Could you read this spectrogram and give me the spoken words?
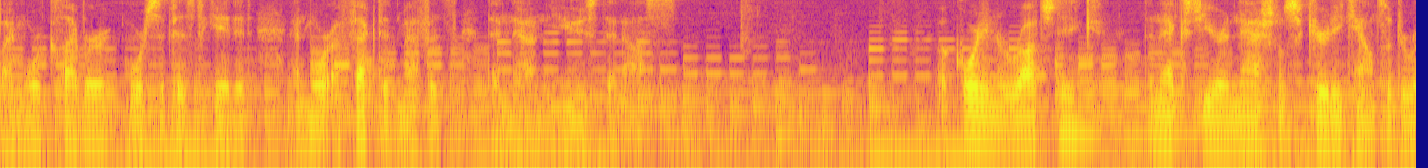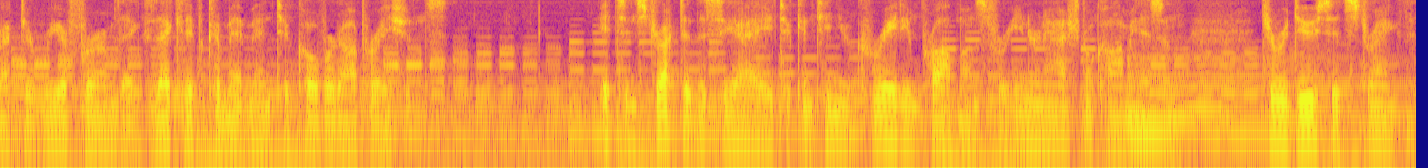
by more clever, more sophisticated, and more effective methods than the unused in us. According to Rositzke, the next year a National Security Council director reaffirmed the executive commitment to covert operations. It's instructed the CIA to continue creating problems for international communism, to reduce its strength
